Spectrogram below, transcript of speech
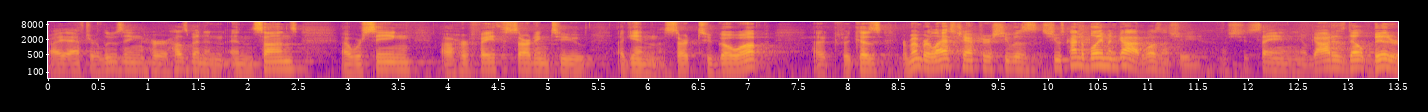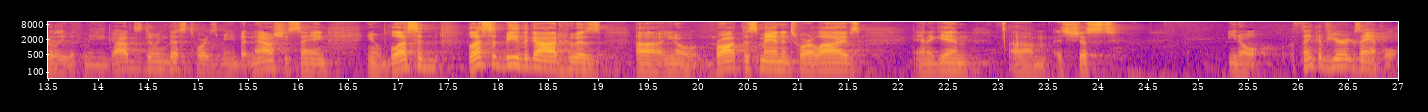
right? After losing her husband and, and sons, uh, we're seeing uh, her faith starting to, again, start to go up. Uh, because remember, last chapter she was she was kind of blaming God, wasn't she? She's saying, you know, God has dealt bitterly with me. God's doing this towards me. But now she's saying, you know, blessed blessed be the God who has uh, you know brought this man into our lives. And again, um, it's just you know, think of your example,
